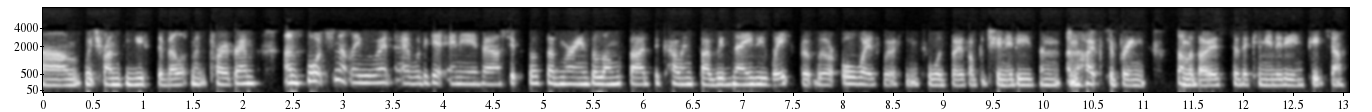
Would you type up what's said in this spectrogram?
um, which runs a youth development program. Unfortunately, we weren't able to get any of our ships or submarines alongside to coincide with Navy Week, but we're always working towards those opportunities and, and hope to bring some of those to the community in future.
